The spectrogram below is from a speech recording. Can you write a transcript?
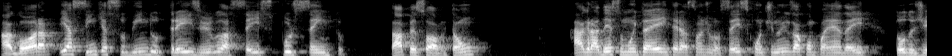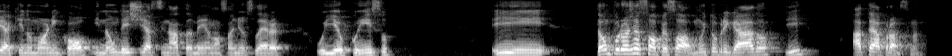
agora, e a Sinqia subindo 3,6%, tá, pessoal? Então, agradeço muito aí a interação de vocês, continuem nos acompanhando aí todo dia aqui no Morning Call, e não deixe de assinar também a nossa newsletter, o E Eu Com Isso. E, então, por hoje é só, pessoal. Muito obrigado e até a próxima.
